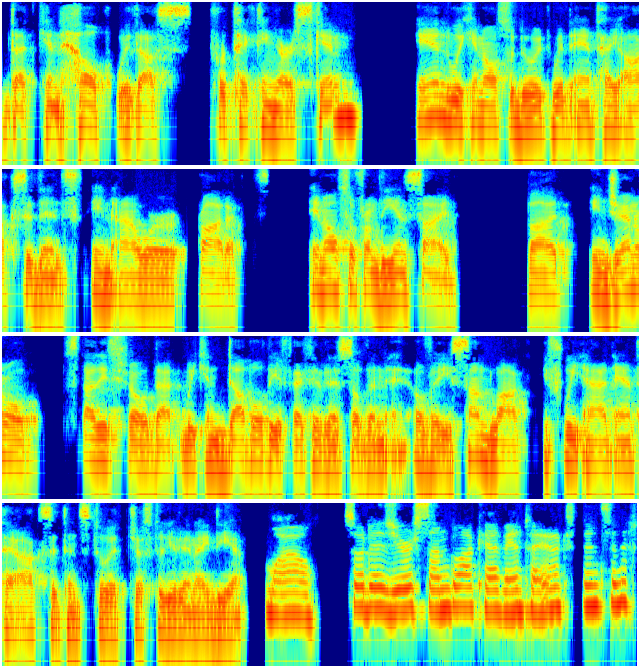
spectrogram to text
that can help with us protecting our skin. And we can also do it with antioxidants in our products and also from the inside. But in general, studies show that we can double the effectiveness of an of a sunblock if we add antioxidants to it, just to give you an idea. Wow. So does your sunblock have antioxidants in it?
